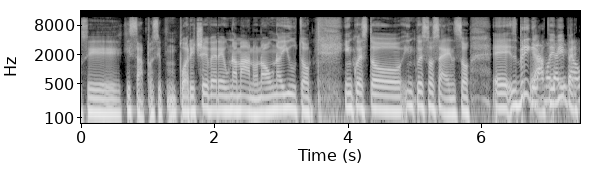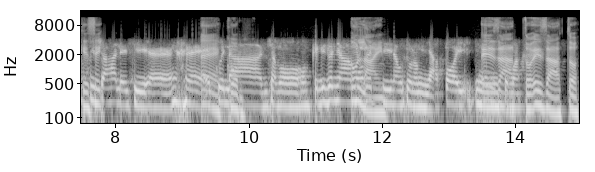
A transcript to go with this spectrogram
si, chissà si può ricevere una mano, no? un aiuto in questo, in questo senso. Eh, sbrigatevi perché se... sì, è, è ecco. quella diciamo, che bisogna Online. muoversi in autonomia. Poi, mm, esatto, insomma... esatto.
